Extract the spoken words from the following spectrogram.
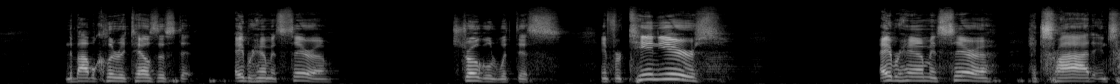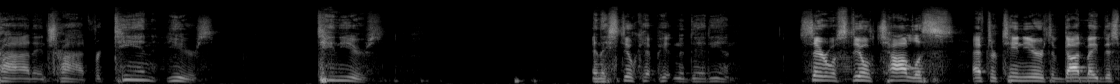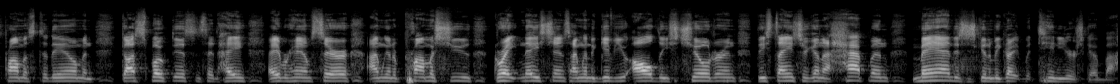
And the Bible clearly tells us that Abraham and Sarah struggled with this. And for 10 years, Abraham and Sarah had tried and tried and tried for 10 years. 10 years. And they still kept hitting the dead end. Sarah was still childless after 10 years of God made this promise to them and God spoke this and said, Hey, Abraham, Sarah, I'm going to promise you great nations. I'm going to give you all these children. These things are going to happen. Man, this is going to be great. But 10 years go by.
